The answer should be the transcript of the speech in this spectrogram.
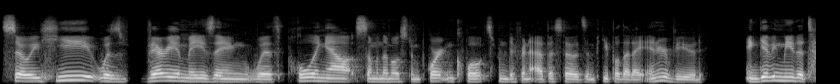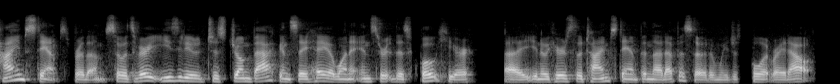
so he was very amazing with pulling out some of the most important quotes from different episodes and people that I interviewed and giving me the timestamps for them. So it's very easy to just jump back and say, hey, I want to insert this quote here. Uh, you know, here's the timestamp in that episode, and we just pull it right out.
